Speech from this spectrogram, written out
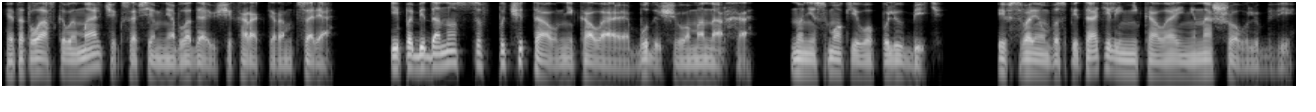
Этот ласковый мальчик, совсем не обладающий характером царя. И Победоносцев почитал Николая, будущего монарха, но не смог его полюбить. И в своем воспитателе Николай не нашел любви.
